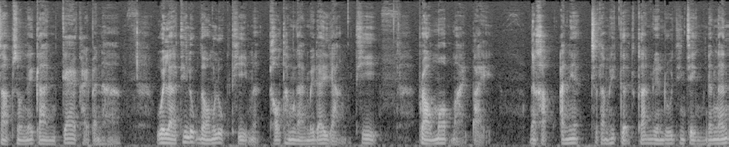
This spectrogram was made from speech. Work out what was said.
สนับสนุนในการแก้ไขปัญหา เวลาที่ลูกน้องลูกทีมเขาทำงานไม่ได้อย่างที่เรามอบหมายไปนะครับ อันนี้จะทำให้เกิดการเรียนรู้จริง ๆ ดังนั้น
